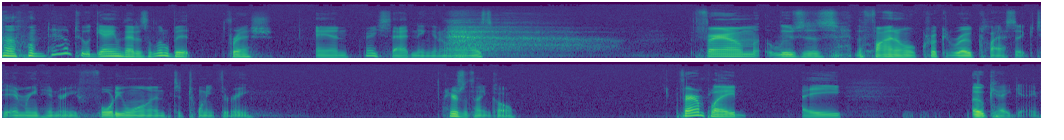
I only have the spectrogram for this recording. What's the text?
Um, down to a game that is a little bit fresh and very saddening in our eyes. Ferrum loses the final Crooked Road Classic to Emory and Henry, forty-one to twenty-three. Here's the thing, Cole. Ferrum played a okay game.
